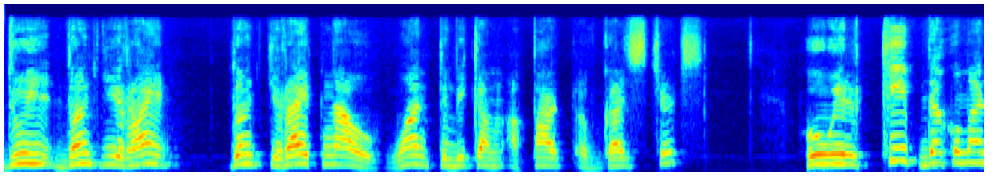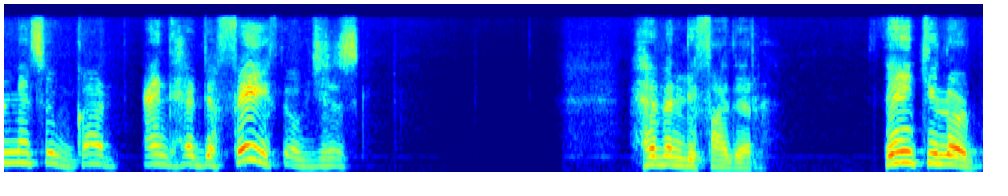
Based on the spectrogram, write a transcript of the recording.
Do you, don't you right don't you right now want to become a part of God's church? Who will keep the commandments of God and have the faith of Jesus. Heavenly Father, thank you, Lord,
